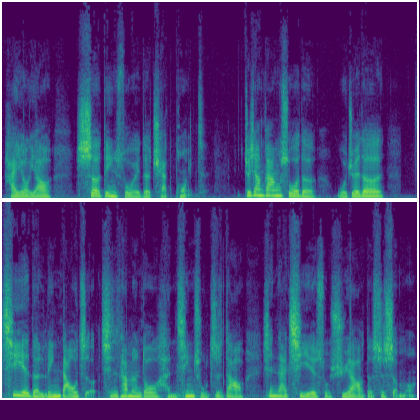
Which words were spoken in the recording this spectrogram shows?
还有要设定所谓的 checkpoint，就像刚刚说的，我觉得企业的领导者其实他们都很清楚知道现在企业所需要的是什么，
